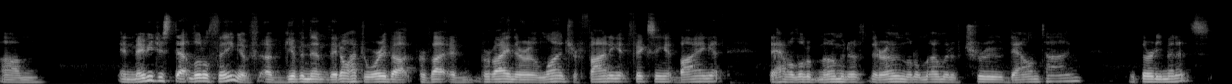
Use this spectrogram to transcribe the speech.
Um, and maybe just that little thing of, of giving them, they don't have to worry about provide, providing their own lunch or finding it, fixing it, buying it. They have a little moment of their own little moment of true downtime for 30 minutes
